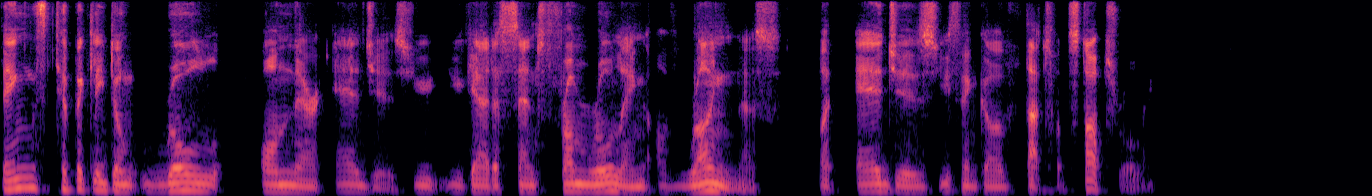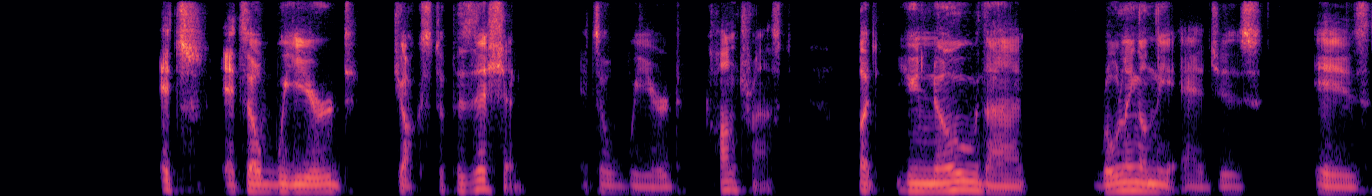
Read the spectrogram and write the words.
things typically don't roll on their edges. You you get a sense from rolling of roundness, but edges you think of that's what stops rolling. It's it's a weird juxtaposition. It's a weird contrast. But you know that rolling on the edges is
